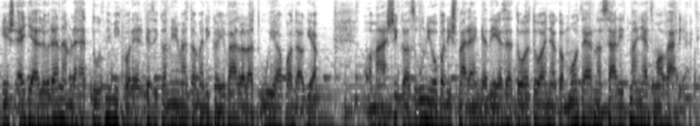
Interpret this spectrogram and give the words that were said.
és egyelőre nem lehet tudni, mikor érkezik a német-amerikai vállalat újabb adagja. A másik, az Unióban is már engedélyezett oltóanyag a Moderna szállítmányát ma várják.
